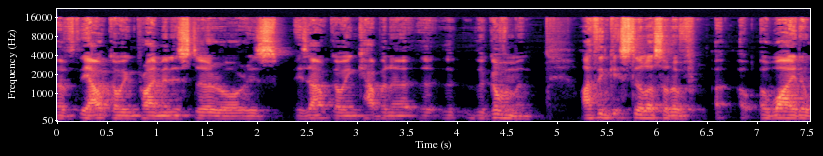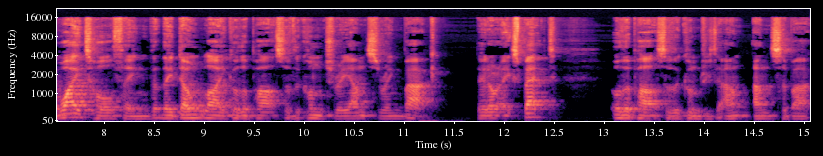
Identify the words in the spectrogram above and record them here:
of the outgoing prime minister or his his outgoing cabinet the, the, the government i think it's still a sort of a, a wider whitehall thing that they don't like other parts of the country answering back they don't expect other parts of the country to an- answer back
